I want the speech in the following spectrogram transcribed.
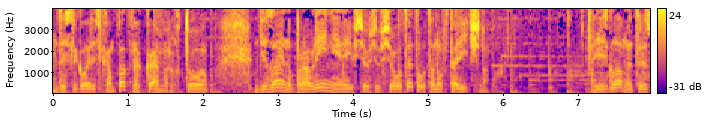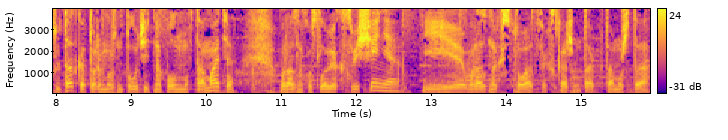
вот если говорить о компактных камерах, то дизайн, управление и все-все-все вот это вот оно вторично. Здесь главный это результат, который можно получить на полном автомате в разных условиях освещения и в разных ситуациях, скажем так. Потому что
